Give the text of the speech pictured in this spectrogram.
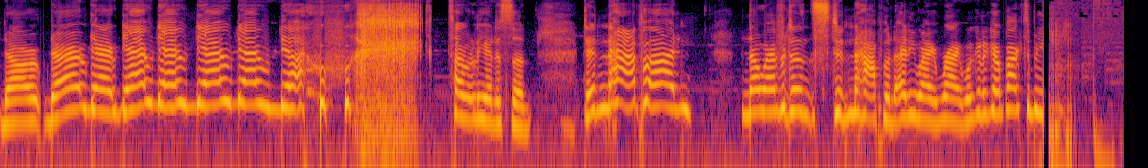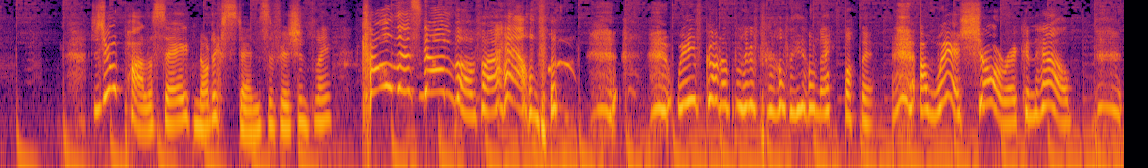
No, no, no, no, no, no, no, no. totally innocent. Didn't happen. No evidence. Didn't happen. Anyway, right, we're gonna go back to be does your palisade not extend sufficiently? Call this number for help! We've got a blue pill with your name on it, and we're sure it can help.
